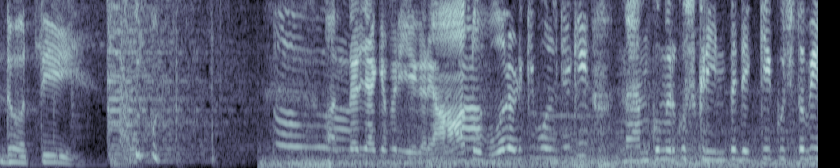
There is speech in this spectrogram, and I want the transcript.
धोती। अंदर जाके फिर ये करे। हाँ तो वो लड़की बोलती है कि मैम को मेरे को स्क्रीन पे देख के कुछ तो भी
